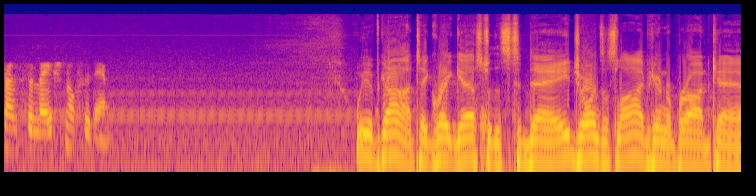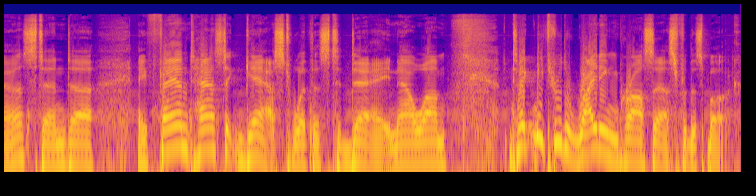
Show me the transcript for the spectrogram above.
transformational for them. We have got a great guest with us today. Joins us live here in the broadcast, and uh, a fantastic guest with us today. Now, um, take me through the writing process for this book.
